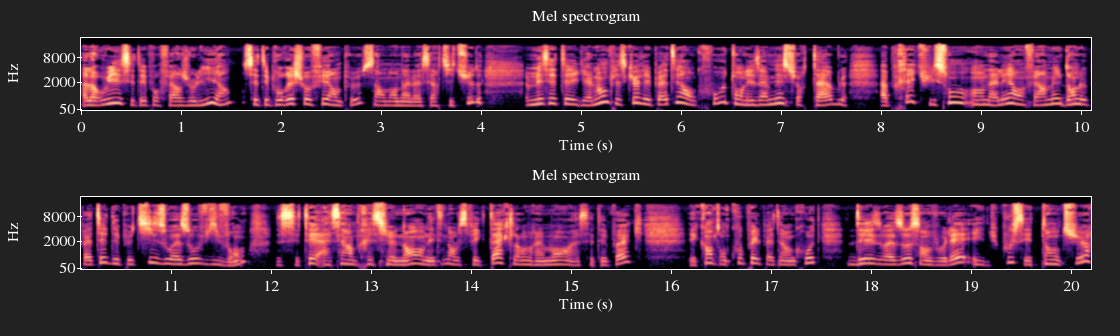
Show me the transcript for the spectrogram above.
Alors oui, c'était pour faire joli, hein. c'était pour réchauffer un peu, ça on en a la certitude, mais c'était également puisque les pâtés en croûte, on les amenait sur table. Après cuisson, on allait enfermer dans le pâté des petits oiseaux vivants. C'était assez impressionnant, on était dans le spectacle hein, vraiment à cette époque. Et quand on coupait le pâté en croûte, des oiseaux s'envolaient et du coup ces tentures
